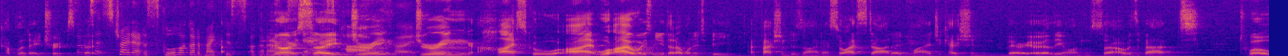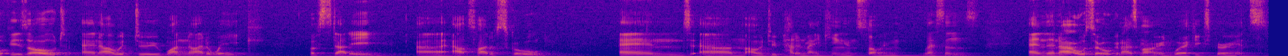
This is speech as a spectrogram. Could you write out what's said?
couple of day trips. So but is that straight out of school? I've got to make this, I've got to no, so part, during so- during high school, I well, I always knew that I wanted to be a fashion designer. So I started my education very early on. So I was about twelve years old, and I would do one night a week of study uh, outside of school, and um, I would do pattern making and sewing lessons, and then I also organised my own work experience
